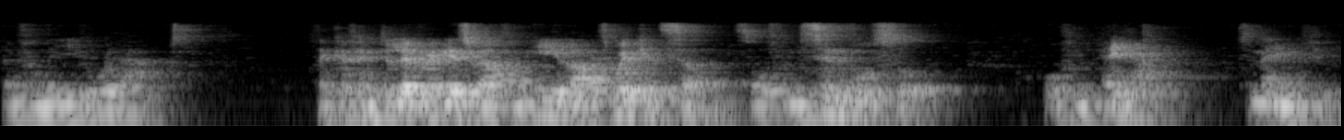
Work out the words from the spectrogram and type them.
than from the evil without. Think of him delivering Israel from Eli's wicked sons, or from sinful Saul, or from Ahab, to name a few.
